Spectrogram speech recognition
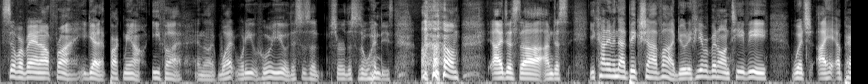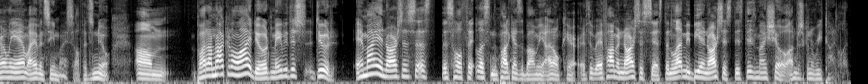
silver van out front. You get it. Park me out. E5. And they're like, what? What are you? Who are you? This is a sir. This is a Wendy's. um, I just uh, I'm just you kind of in that big shot vibe, dude. If you ever been on TV, which I apparently am, I haven't seen myself. It's new. Um, but I'm not gonna lie, dude. Maybe this dude Am I a narcissist? This whole thing. Listen, the podcast is about me. I don't care. If if I'm a narcissist, then let me be a narcissist. This, this is my show. I'm just gonna retitle it.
